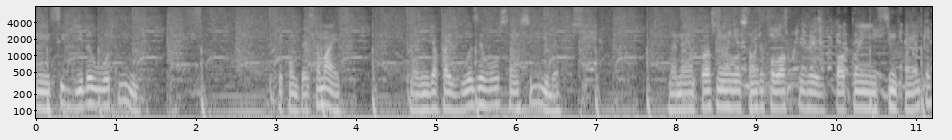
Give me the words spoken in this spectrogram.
em seguida o outro vídeo. Que compensa mais. E a gente já faz duas evoluções seguidas. Na próxima evolução já coloco o totem 50. E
